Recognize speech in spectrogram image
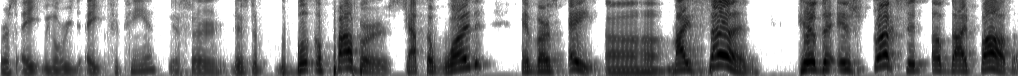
verse 8. We're gonna read 8 to 10. yes, sir. This is the, the book of Proverbs, chapter 1 and verse 8. Uh-huh. My son, hear the instruction of thy father,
